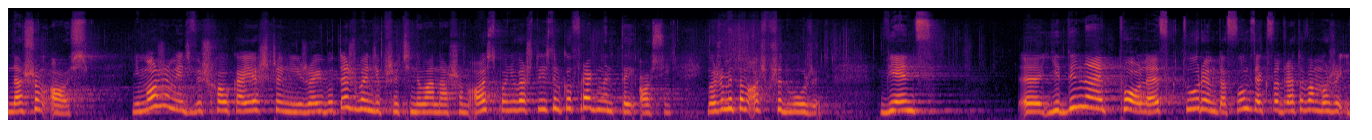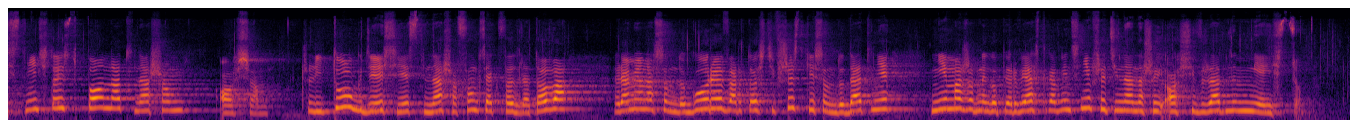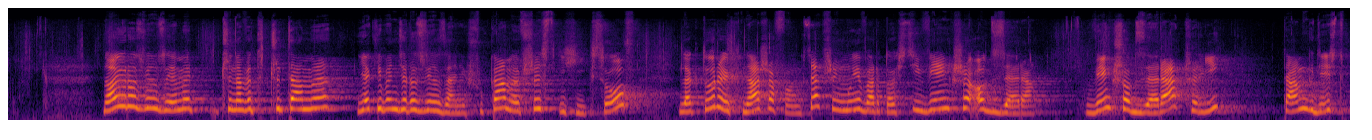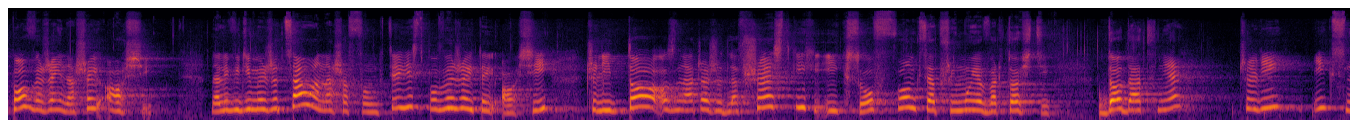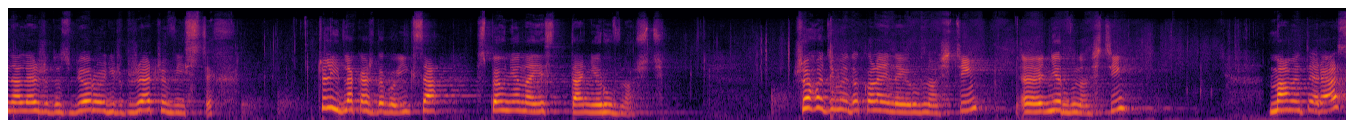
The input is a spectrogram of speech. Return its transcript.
naszą oś. Nie może mieć wierzchołka jeszcze niżej, bo też będzie przecinała naszą oś, ponieważ to jest tylko fragment tej osi. Możemy tą oś przedłużyć. Więc E, Jedyne pole, w którym ta funkcja kwadratowa może istnieć, to jest ponad naszą osią. Czyli tu gdzieś jest nasza funkcja kwadratowa, ramiona są do góry, wartości wszystkie są dodatnie, nie ma żadnego pierwiastka, więc nie przecina naszej osi w żadnym miejscu. No i rozwiązujemy, czy nawet czytamy, jakie będzie rozwiązanie. Szukamy wszystkich xów, dla których nasza funkcja przyjmuje wartości większe od zera. Większe od zera, czyli tam, gdzie jest powyżej naszej osi. No ale widzimy, że cała nasza funkcja jest powyżej tej osi, czyli to oznacza, że dla wszystkich xów funkcja przyjmuje wartości dodatnie, czyli x należy do zbioru liczb rzeczywistych. Czyli dla każdego x spełniona jest ta nierówność. Przechodzimy do kolejnej równości, e, nierówności. Mamy teraz,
